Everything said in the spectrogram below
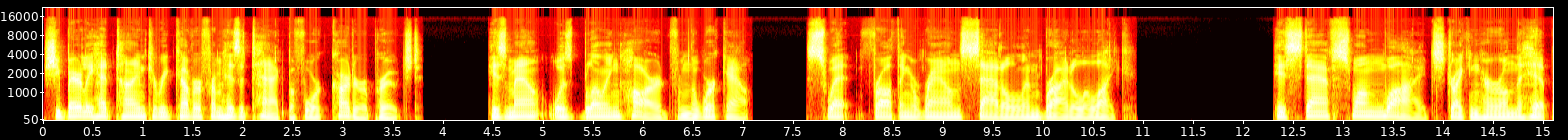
She barely had time to recover from his attack before Carter approached. His mount was blowing hard from the workout, sweat frothing around saddle and bridle alike. His staff swung wide, striking her on the hip,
